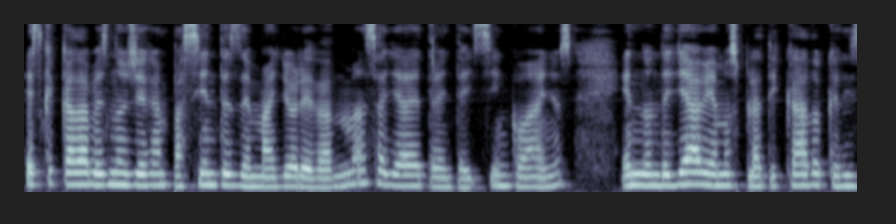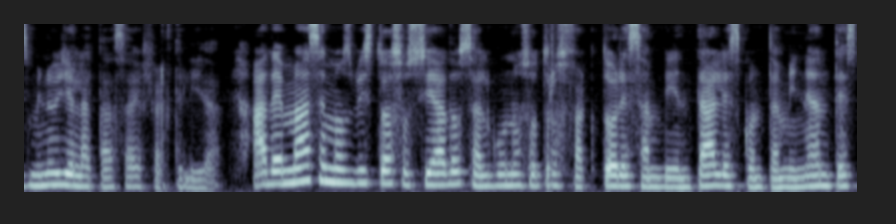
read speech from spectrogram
es que cada vez nos llegan pacientes de mayor edad, más allá de 35 años, en donde ya habíamos platicado que disminuye la tasa de fertilidad. Además, hemos visto asociados algunos otros factores ambientales contaminantes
